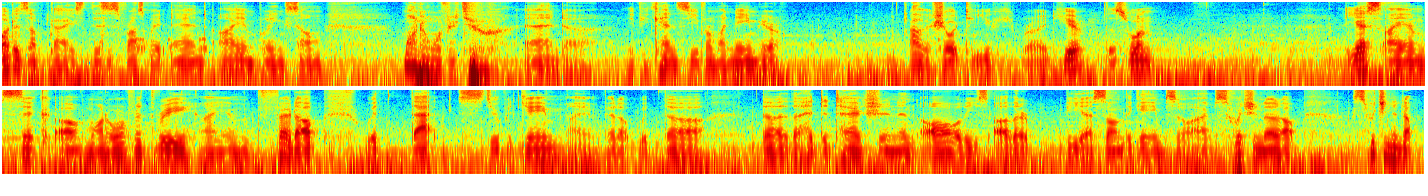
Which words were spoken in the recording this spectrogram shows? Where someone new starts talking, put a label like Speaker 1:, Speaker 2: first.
Speaker 1: what is up guys, this is Frostbite and I am playing some Modern Warfare 2 and uh, if you can't see from my name here, I'll show it to you right here, this one. Yes, I am sick of Modern Warfare 3, I am fed up with that stupid game, I am fed up with the, the, the hit detection and all these other BS on the game, so I'm switching it up, switching it up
